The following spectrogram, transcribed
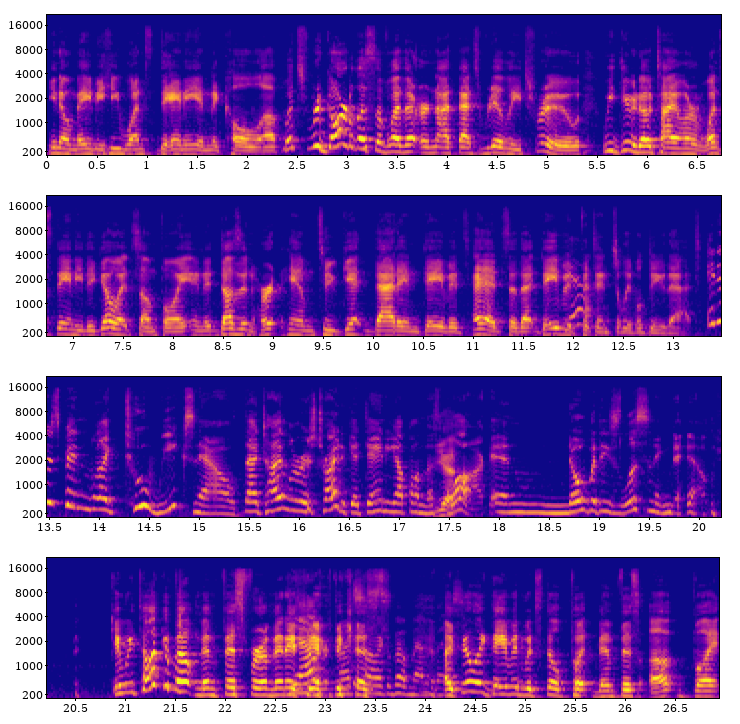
you know, maybe he wants Dani and Nicole up, which, regardless of whether or not that's really true, we do know Tyler wants Dani to go at some point, and it doesn't hurt him to get that in David's head so that David Yeah. potentially will do that. It has been like two weeks now that Tyler has tried to get Dani up on this Yeah. block, and nobody's listening to him. Can we talk about Memphis for a minute Yeah, here? let's Because talk about Memphis. I feel like David would still put Memphis up, but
